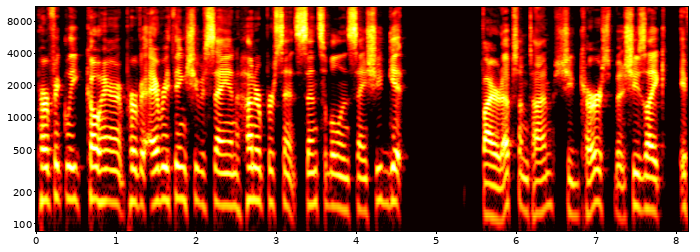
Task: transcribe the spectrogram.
perfectly coherent, perfect everything she was saying, 100% sensible and saying she'd get fired up sometimes. She'd curse, but she's like if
